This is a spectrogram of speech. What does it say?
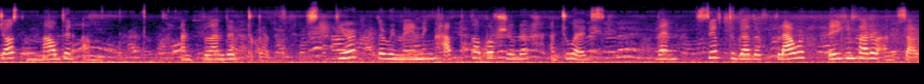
just melted and, and blended together. Stir the remaining half cup of sugar and two eggs. Then sift together flour, baking powder, and salt.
